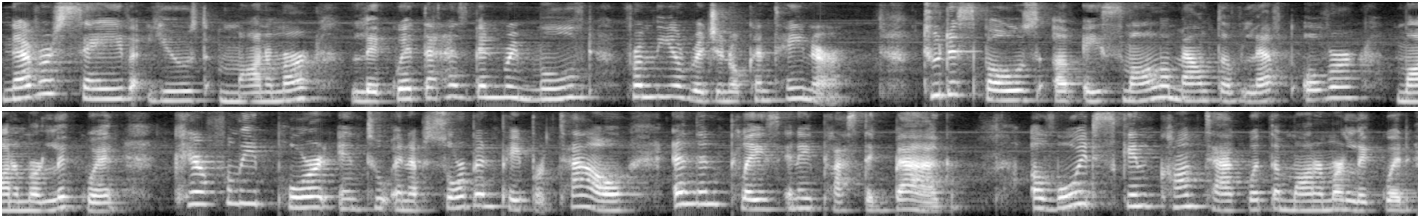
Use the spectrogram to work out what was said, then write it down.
Never save used monomer liquid that has been removed from the original container. To dispose of a small amount of leftover monomer liquid, carefully pour it into an absorbent paper towel and then place in a plastic bag. Avoid skin contact with the monomer liquid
